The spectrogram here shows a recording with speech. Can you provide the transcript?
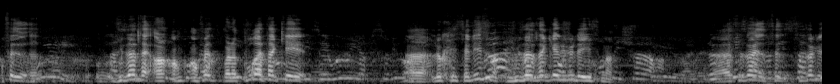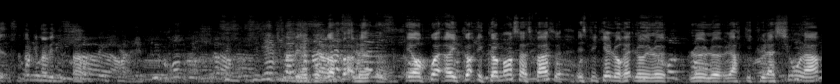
En fait, euh, vous atta- en, en fait, voilà, pour attaquer euh, le christianisme, vous attaquez le judaïsme. Euh, c'est toi, qui- m'avais dit ça. Si, si, si, tu m'avais Mais dit ça. pourquoi pas mais, euh, Et en quoi et, co- et comment ça se passe? Expliquez l'articulation là.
